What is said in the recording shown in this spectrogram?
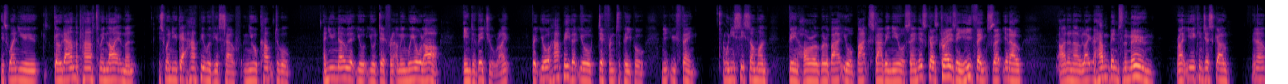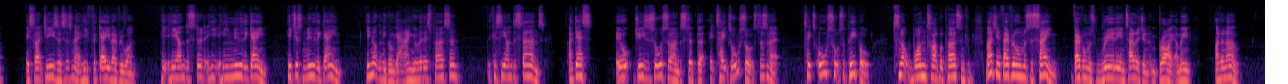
is when you go down the path to enlightenment it's when you get happy with yourself and you're comfortable and you know that you're you're different i mean we all are individual right but you're happy that you're different to people that you think when you see someone being horrible about you or backstabbing you or saying this guy's crazy, he thinks that, you know, I don't know, like they haven't been to the moon, right? You can just go, you know, it's like Jesus, isn't it? He forgave everyone. He, he understood, he, he knew the game. He just knew the game. He's not going to go and get angry with this person because he understands. I guess it, Jesus also understood that it takes all sorts, doesn't it? it takes all sorts of people it's not one type of person. Imagine if everyone was the same. If everyone was really intelligent and bright. I mean, I don't know.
